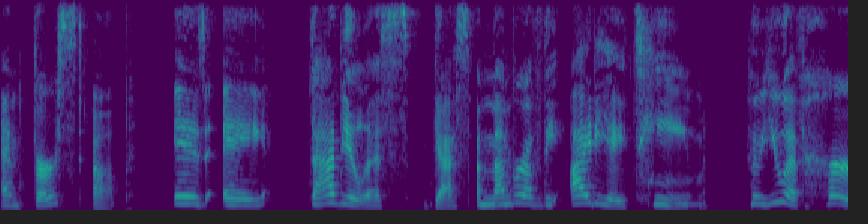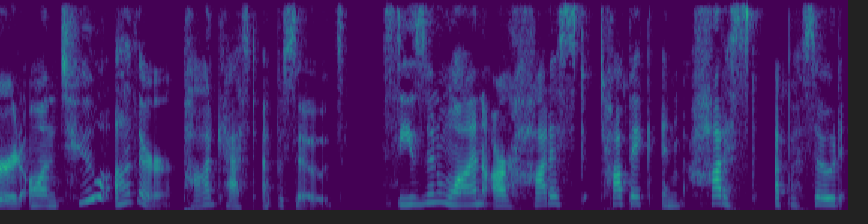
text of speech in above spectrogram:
And first up is a fabulous guest, a member of the IDA team who you have heard on two other podcast episodes. Season one, our hottest topic and hottest episode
